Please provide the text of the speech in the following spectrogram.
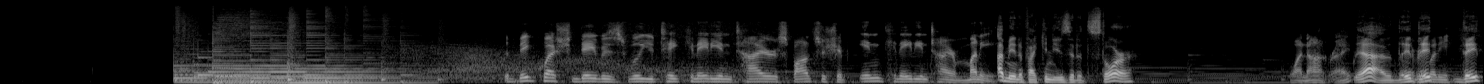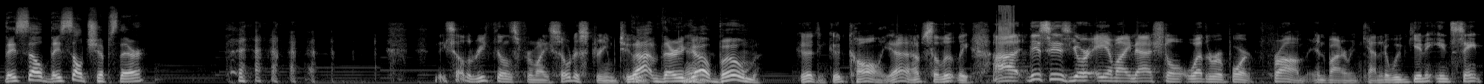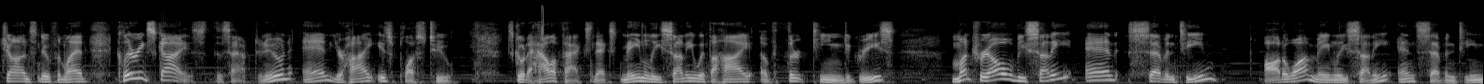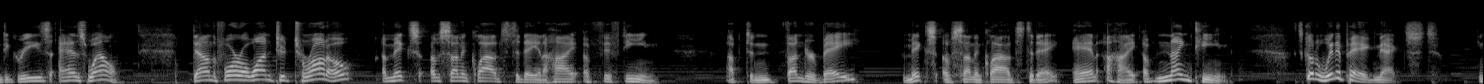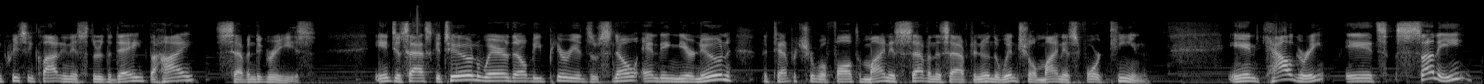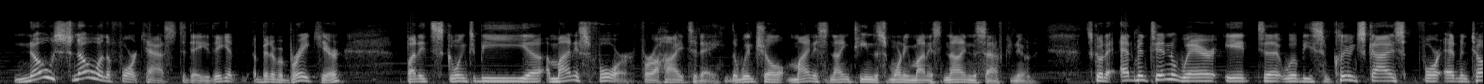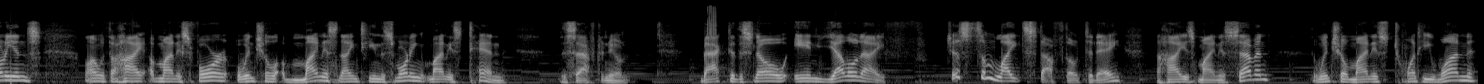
The big question, Dave, is will you take Canadian Tire sponsorship in Canadian Tire money? I mean, if I can use it at the store. Why not, right? Yeah, they Everybody... they, they, they sell they sell chips there. they sell the refills for my SodaStream too. That, there you yeah. go. Boom. Good, good call. Yeah, absolutely. Uh, this is your AMI National Weather Report from Environment Canada. We begin in St. John's, Newfoundland. Clearing skies this afternoon, and your high is plus two. Let's go to Halifax next. Mainly sunny with a high of 13 degrees. Montreal will be sunny and 17. Ottawa, mainly sunny and 17 degrees as well. Down the 401 to Toronto, a mix of sun and clouds today and a high of 15 up to Thunder Bay, mix of sun and clouds today, and a high of 19. Let's go to Winnipeg next. Increasing cloudiness through the day, the high 7 degrees. Into Saskatoon, where there'll be periods of snow ending near noon. The temperature will fall to minus 7 this afternoon, the wind chill minus 14. In Calgary, it's sunny, no snow in the forecast today. They get a bit of a break here but it's going to be uh, a minus four for a high today. The wind chill minus 19 this morning, minus nine this afternoon. Let's go to Edmonton, where it uh, will be some clearing skies for Edmontonians, along with a high of minus four, a wind chill of minus 19 this morning, minus 10 this afternoon. Back to the snow in Yellowknife. Just some light stuff though today. The high is minus seven. The wind chill minus 21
